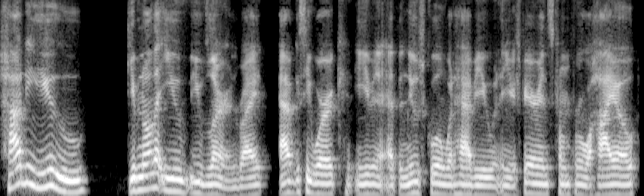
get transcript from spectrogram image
How do you, given all that you've you've learned, right? Advocacy work, even at the new school and what have you, and your experience coming from Ohio,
